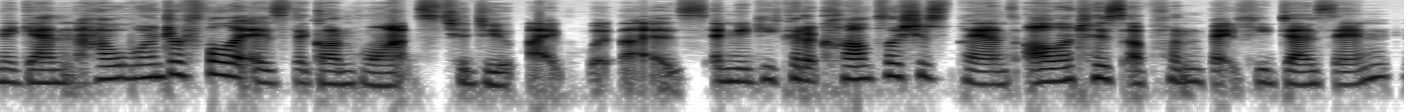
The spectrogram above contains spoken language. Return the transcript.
And again, how wonderful it is that God wants to do life with us. I mean, he could accomplish his plans all on his own, but he doesn't.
